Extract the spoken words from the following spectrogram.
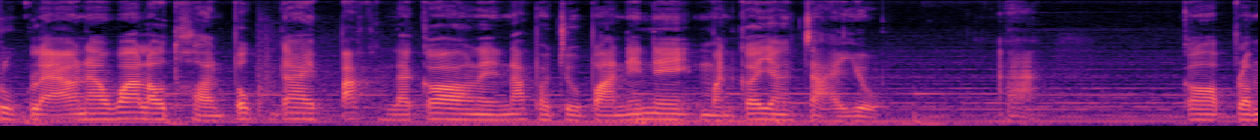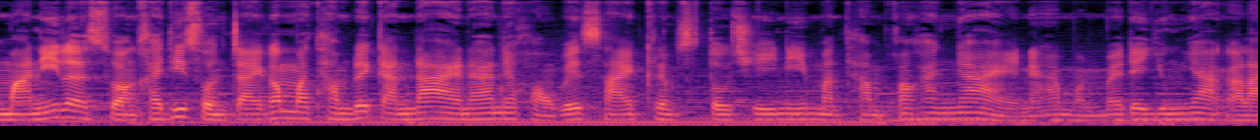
รุปแล้วนะว่าเราถอนปุ๊บได้ปัก แล้วก็ในณปัจจุบันนี้เนี่ยมันก็ยังจ่ายอยู่อะ ก็ประมาณนี้เลยส่วนใครที่สนใจก็มาทำด้วยกันได้นะ ในของเว็บไซต์เคลมสโตชีนี้มันทำค่อนข้างง่ายนะครับมันไม่ได้ยุ่งยากอะไร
